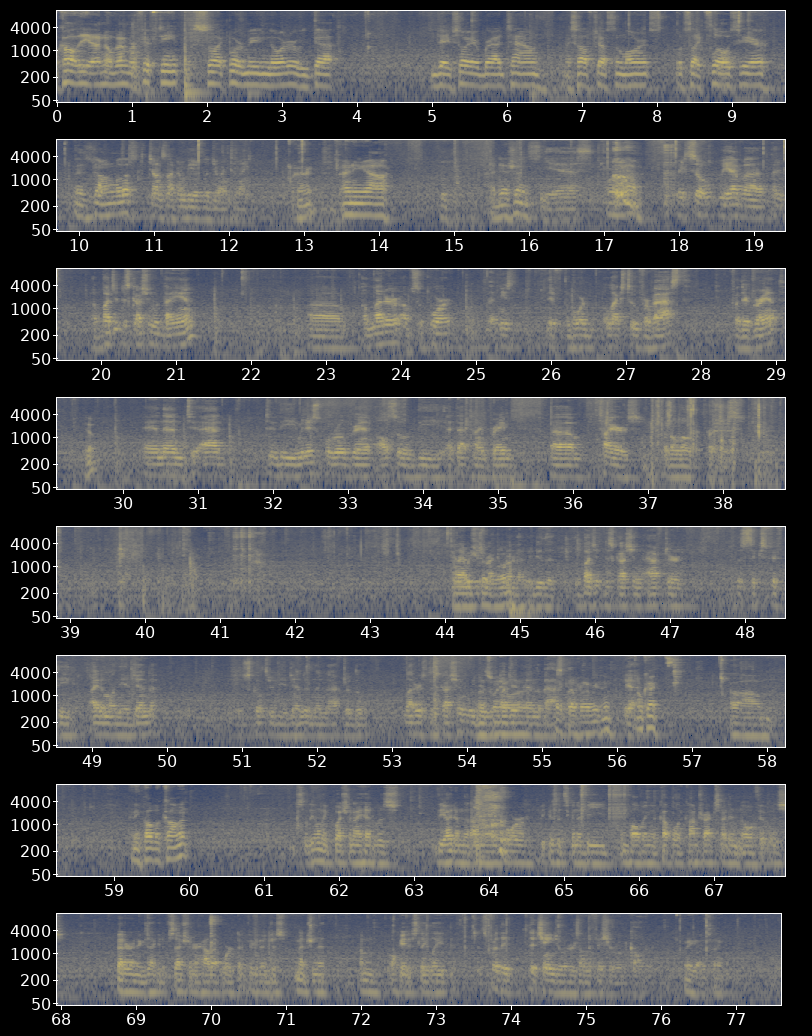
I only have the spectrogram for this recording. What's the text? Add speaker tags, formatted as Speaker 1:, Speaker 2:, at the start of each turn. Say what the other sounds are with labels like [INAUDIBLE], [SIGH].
Speaker 1: we'll call the uh, November 15th Select Board meeting to order. We've got Dave Sawyer, Brad Town, myself, Justin Lawrence. Looks like Flo's here. Is John with us?
Speaker 2: John's not gonna be able to join tonight.
Speaker 1: All right. Any uh, additions?
Speaker 2: Yes.
Speaker 1: We?
Speaker 2: So we have a, a- a budget discussion with Diane. Uh, A letter of support that needs, if the board elects to, for VAST, for their grant.
Speaker 1: Yep.
Speaker 2: And then to add to the municipal road grant, also the, at that time frame, um, tires for the loader purchase. And I would just recommend that we do the, the budget discussion after the 650 item on the agenda. We'll Just go through the agenda, and then after the letters discussion, we do
Speaker 1: That's
Speaker 2: the
Speaker 1: when you
Speaker 2: budget
Speaker 1: wanna
Speaker 2: and the VAS
Speaker 1: pick up
Speaker 2: letter.
Speaker 1: everything?
Speaker 2: Yeah.
Speaker 1: Okay. Um, Any public comment?
Speaker 3: So the only question I had was the item that I'm on for, because it's gonna be involving a couple of contracts. I didn't know if it was better in executive session or how that worked. I figured I'd just mention it. I'm okay to stay late.
Speaker 2: It's for the, the change orders on the Fisher Road culvert.
Speaker 1: What do you guys think?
